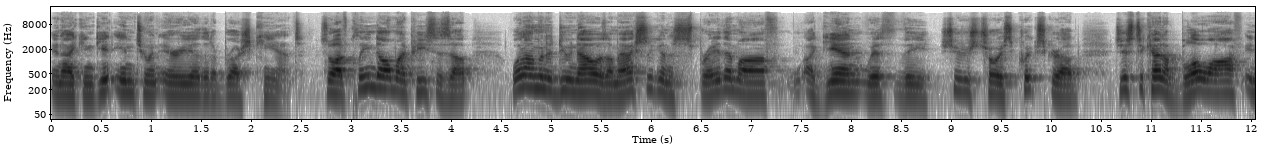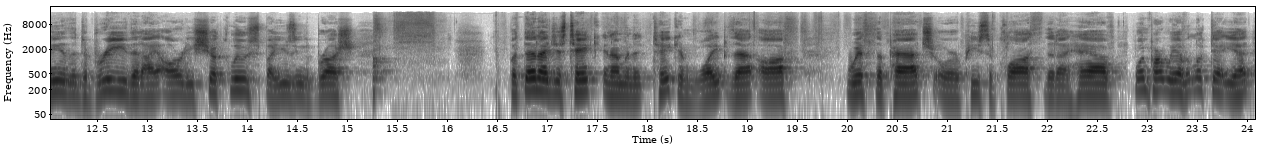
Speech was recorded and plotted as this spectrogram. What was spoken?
and I can get into an area that a brush can't. So I've cleaned all my pieces up. What I'm going to do now is I'm actually going to spray them off again with the Shooter's Choice Quick Scrub just to kind of blow off any of the debris that I already shook loose by using the brush. But then I just take and I'm going to take and wipe that off with the patch or piece of cloth that I have. One part we haven't looked at yet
